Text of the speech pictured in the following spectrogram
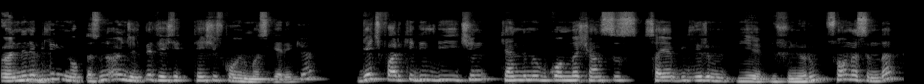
Önlenebilir noktasında öncelikle teşhis, teşhis koyulması gerekiyor. Geç fark edildiği için kendimi bu konuda şanssız sayabilirim diye düşünüyorum. Sonrasında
